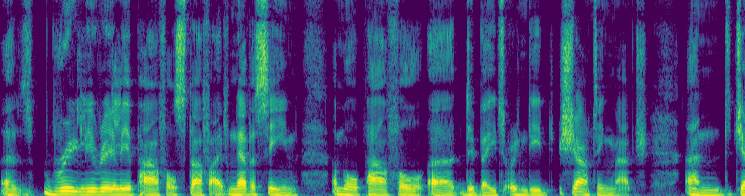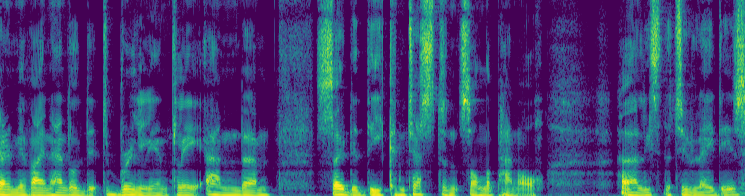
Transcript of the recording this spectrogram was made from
It's really, really powerful stuff. I've never seen a more powerful uh, debate or indeed shouting match. And Jeremy Vine handled it brilliantly, and um, so did the contestants on the panel, uh, at least the two ladies.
